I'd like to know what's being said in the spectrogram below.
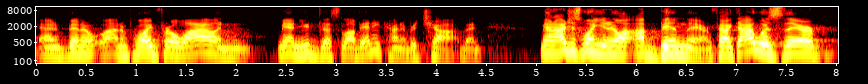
and been unemployed for a while and man, you just love any kind of a job. And man, I just want you to know I've been there. In fact, I was there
